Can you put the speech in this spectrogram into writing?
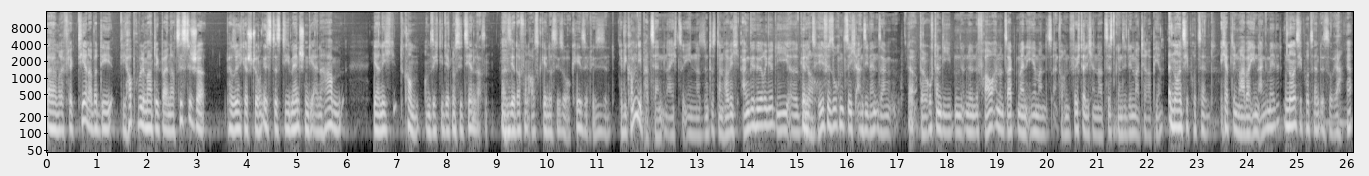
ähm, reflektieren. Aber die, die Hauptproblematik bei narzisstischer Persönlichkeitsstörung ist, dass die Menschen, die eine haben, ja nicht kommen und sich die diagnostizieren lassen weil mhm. sie ja davon ausgehen, dass sie so okay sind, wie sie sind. Ja, wie kommen die Patienten eigentlich zu Ihnen? Also sind das dann häufig Angehörige, die äh, genau. hilfesuchend sich an Sie wenden, sagen, ja. da ruft dann die, eine, eine Frau an und sagt, mein Ehemann ist einfach ein fürchterlicher Narzisst, können Sie den mal therapieren? 90 Prozent. Ich habe den mal bei Ihnen angemeldet? 90 Prozent ist so, ja. ja?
